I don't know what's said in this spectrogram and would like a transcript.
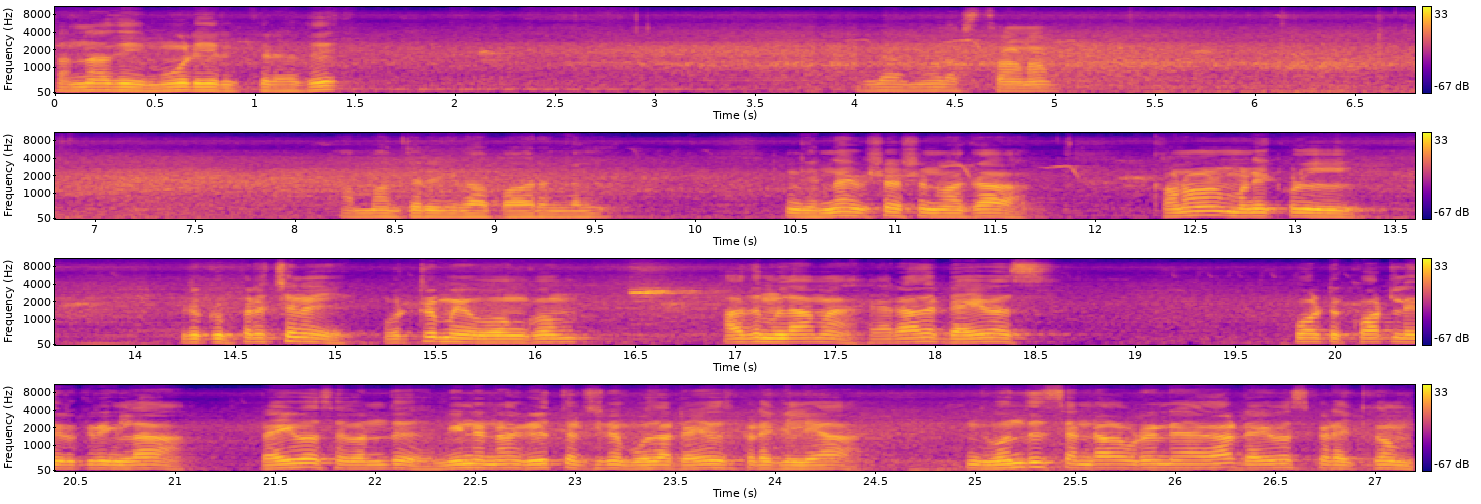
சன்னதி மூடி இருக்கிறது இல்லை மூலஸ்தானம். அம்மன் தெரியுதா பாருங்கள். இங்கே என்ன விசேஷமாக்கா கணவன் மனைக்குள் இருக்கும் பிரச்சனை ஒற்றுமை ஓங்கும். அதுவும் இல்லாமல் யாராவது டைவர்ஸ் போட்டு கோர்ட்டில் இருக்கிறீங்களா? டைவர்ஸை வந்து நீண்ட நாள் இழுத்தடிச்சின போதா டைவர்ஸ் கிடைக்கலையா? இங்கே வந்து சென்றால் உடனடியாக டைவர்ஸ் கிடைக்கும்.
